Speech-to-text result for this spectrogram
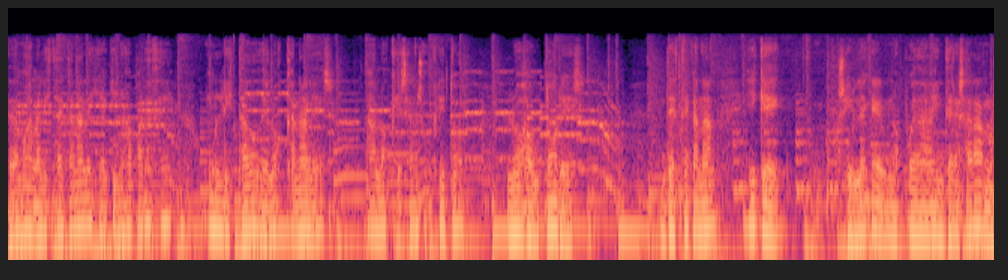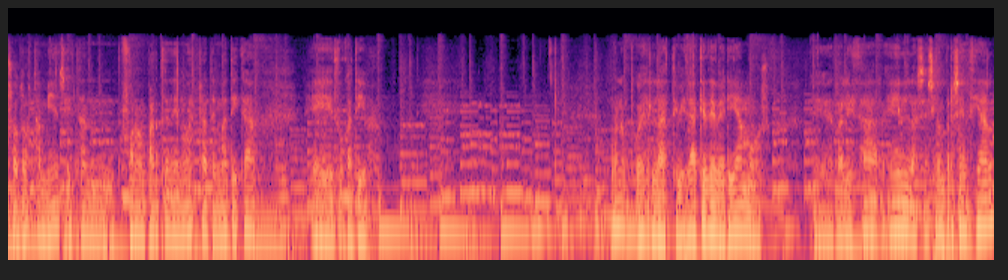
Le damos a la lista de canales y aquí nos aparece un listado de los canales a los que se han suscrito los autores de este canal y que posible que nos pueda interesar a nosotros también si están forman parte de nuestra temática educativa. Bueno, pues la actividad que deberíamos realizar en la sesión presencial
